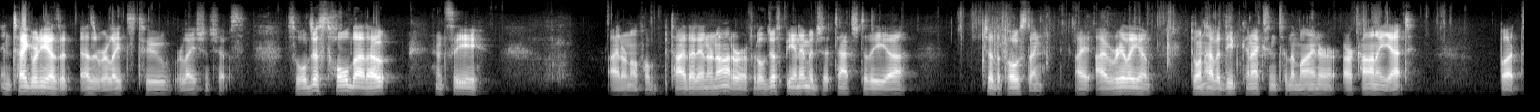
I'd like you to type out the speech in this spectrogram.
Integrity as it as it relates to relationships. So we'll just hold that out and see. I don't know if I'll tie that in or not, or if it'll just be an image attached to the uh, to the posting. I I really um, don't have a deep connection to the minor arcana yet, but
